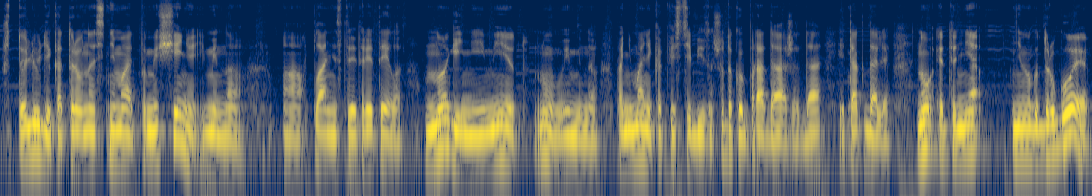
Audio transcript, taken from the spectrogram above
что люди, которые у нас снимают помещения, именно э, в плане стрит-ритейла, многие не имеют, ну, именно понимания, как вести бизнес, что такое продажа, да, и так далее. Но это не, немного другое,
